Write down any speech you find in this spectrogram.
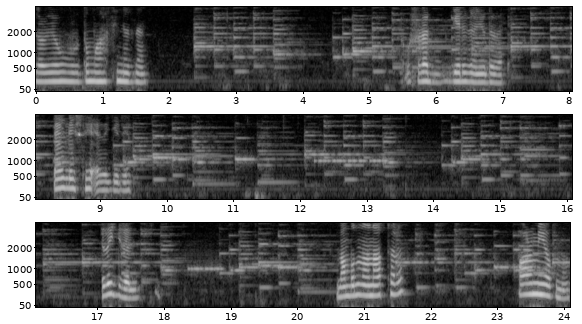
Klavyeye vurdum ha sinirden. Bu sıra geri dönüyordu evet. Gel de işte eve gireceğim. Eve girelim. Lan bunun anahtarı var mı yok mu?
